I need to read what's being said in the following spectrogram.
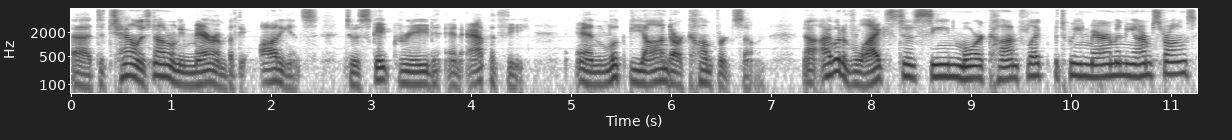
uh, to challenge not only Marem but the audience to escape greed and apathy and look beyond our comfort zone. Now, I would have liked to have seen more conflict between Marem and the Armstrongs,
